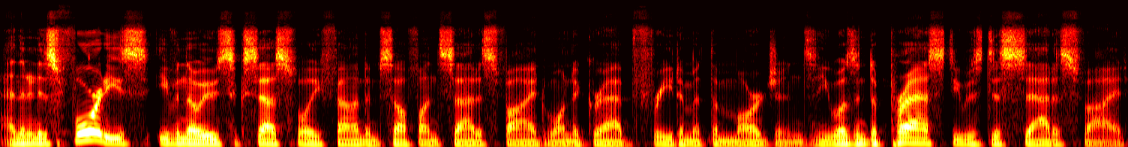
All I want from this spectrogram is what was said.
And then in his 40s, even though he was successful, he found himself unsatisfied, wanted to grab freedom at the margins. He wasn't depressed, he was dissatisfied.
